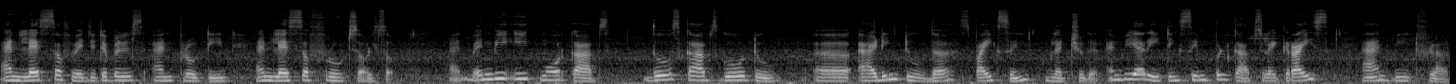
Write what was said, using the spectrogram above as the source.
and less of vegetables and protein and less of fruits also. And when we eat more carbs, those carbs go to uh, adding to the spikes in blood sugar. And we are eating simple carbs like rice and wheat flour.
